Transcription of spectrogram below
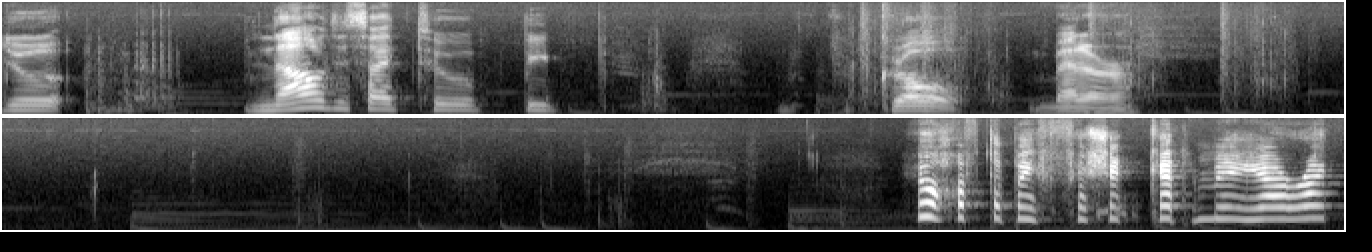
you now decide to be grow better? You have to be Fish Academy, alright?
